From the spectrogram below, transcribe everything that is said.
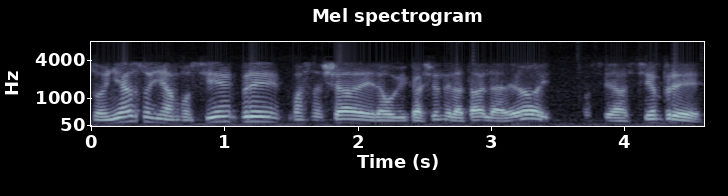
soñar soñamos siempre, más allá de la ubicación de la tabla de hoy. O sea, siempre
